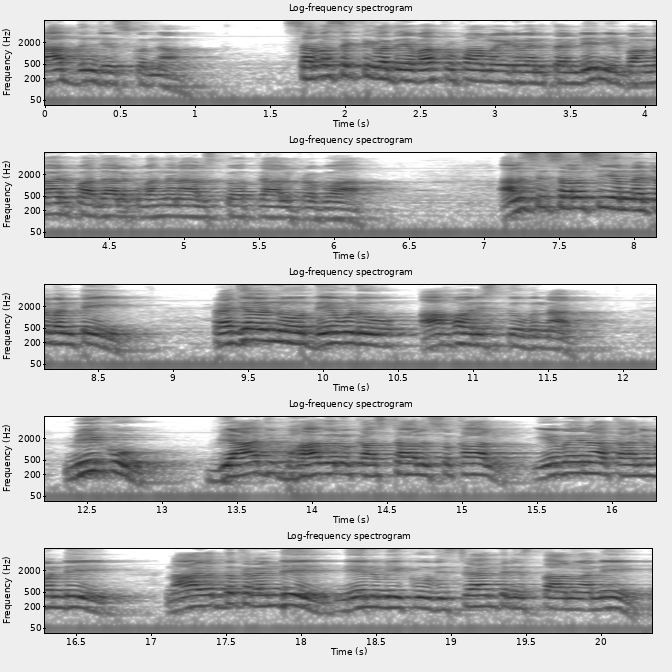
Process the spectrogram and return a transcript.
ప్రార్థన చేసుకుందాం. సర్వశక్తి గల దేవ కృపామయుడమైన తండ్రి నీ బంగారు పాదాలకు వందనాలు స్తోత్రాలు ప్రభా అలసి సొలసి ఉన్నటువంటి ప్రజలను దేవుడు ఆహ్వానిస్తూ ఉన్నారు మీకు వ్యాధి బాధలు కష్టాలు సుఖాలు ఏవైనా కానివ్వండి నా యొద్దకు రండి నేను మీకు విశ్రాంతినిస్తాను అని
